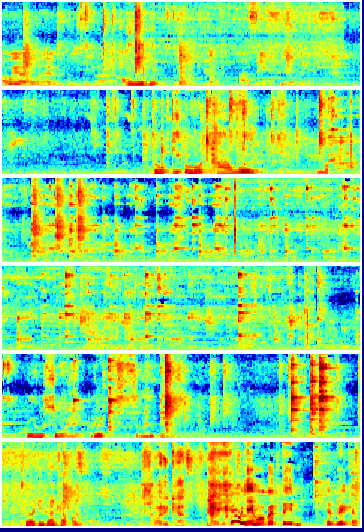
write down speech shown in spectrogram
Are we able to have อันนี้โตกิโอทาวเวอร์ วิวสวยเลิศสมันแต่งสวัสดีแฟนคลับก่อน Smarty cat. ใหญ่หัวกระตืนจะเบรกอัพ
